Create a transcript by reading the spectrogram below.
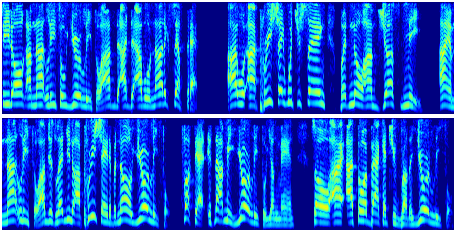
Sea Dog, I'm not lethal. You're lethal. I, I, I will not accept that. I will. I appreciate what you're saying, but no, I'm just me. I am not lethal. I'm just letting you know. I appreciate it, but no, you're lethal. Fuck that. It's not me. You're lethal, young man. So I, I throw it back at you, brother. You're lethal.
